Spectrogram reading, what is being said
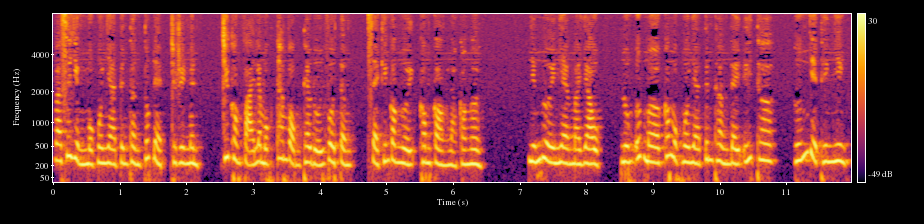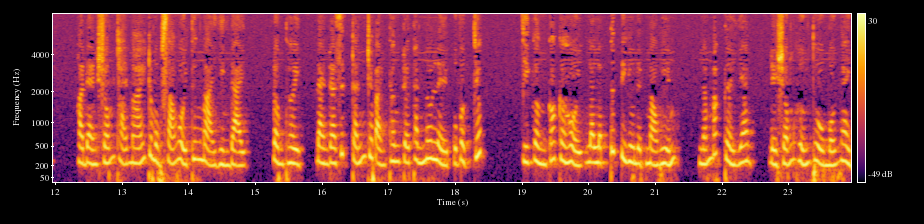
và xây dựng một ngôi nhà tinh thần tốt đẹp cho riêng mình, chứ không phải là một tham vọng theo đuổi vô tận sẽ khiến con người không còn là con người. Những người nhàn mà giàu luôn ước mơ có một ngôi nhà tinh thần đầy ý thơ, hướng về thiên nhiên. Họ đang sống thoải mái trong một xã hội thương mại hiện đại, đồng thời đang ra sức tránh cho bản thân trở thành nô lệ của vật chất. Chỉ cần có cơ hội là lập tức đi du lịch mạo hiểm, nắm bắt thời gian để sống hưởng thụ mỗi ngày.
